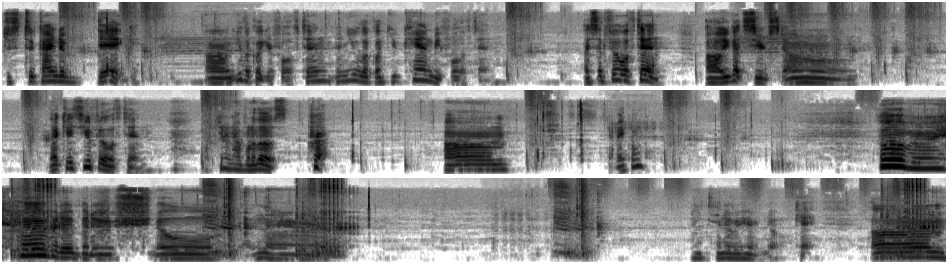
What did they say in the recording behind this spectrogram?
just to kind of dig. Um, you look like you're full of tin, and you look like you can be full of tin. I said fill with tin. Oh, you got seared stone. In that case, you fill with tin. You don't have one of those. Crap. Um, can I make one? Oh boy. No, in there. Tin over here? No. Okay. Um.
